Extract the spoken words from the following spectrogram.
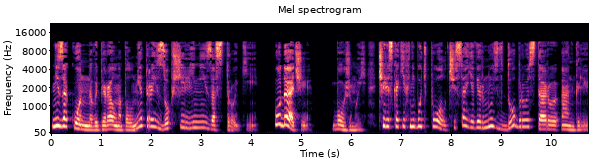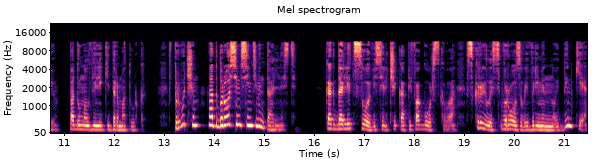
незаконно выпирал на полметра из общей линии застройки. «Удачи!» «Боже мой, через каких-нибудь полчаса я вернусь в добрую старую Англию», — подумал великий драматург. Впрочем, отбросим сентиментальность. Когда лицо весельчака Пифагорского скрылось в розовой временной дымке,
